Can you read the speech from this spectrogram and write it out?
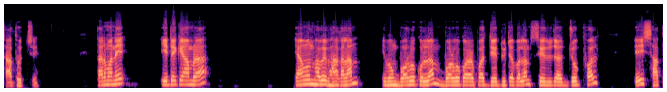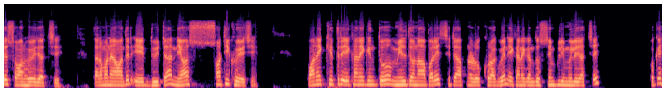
সাত হচ্ছে। তার মানে এটাকে আমরা এমন ভাবে ভাঙালাম এবং বর্গ করলাম। বর্গ করার পর যে দুইটা পেলাম সেই দুইটা যোগফল এই সাতের সমান হয়ে যাচ্ছে। তার মানে আমাদের এই দুইটা নেওয়া সঠিক হয়েছে। অনেক ক্ষেত্রে এখানে কিন্তু মিলতেও না পারে, সেটা আপনার লক্ষ্য রাখবেন। এখানে কিন্তু সিম্পলি মিলে যাচ্ছে, ওকে?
